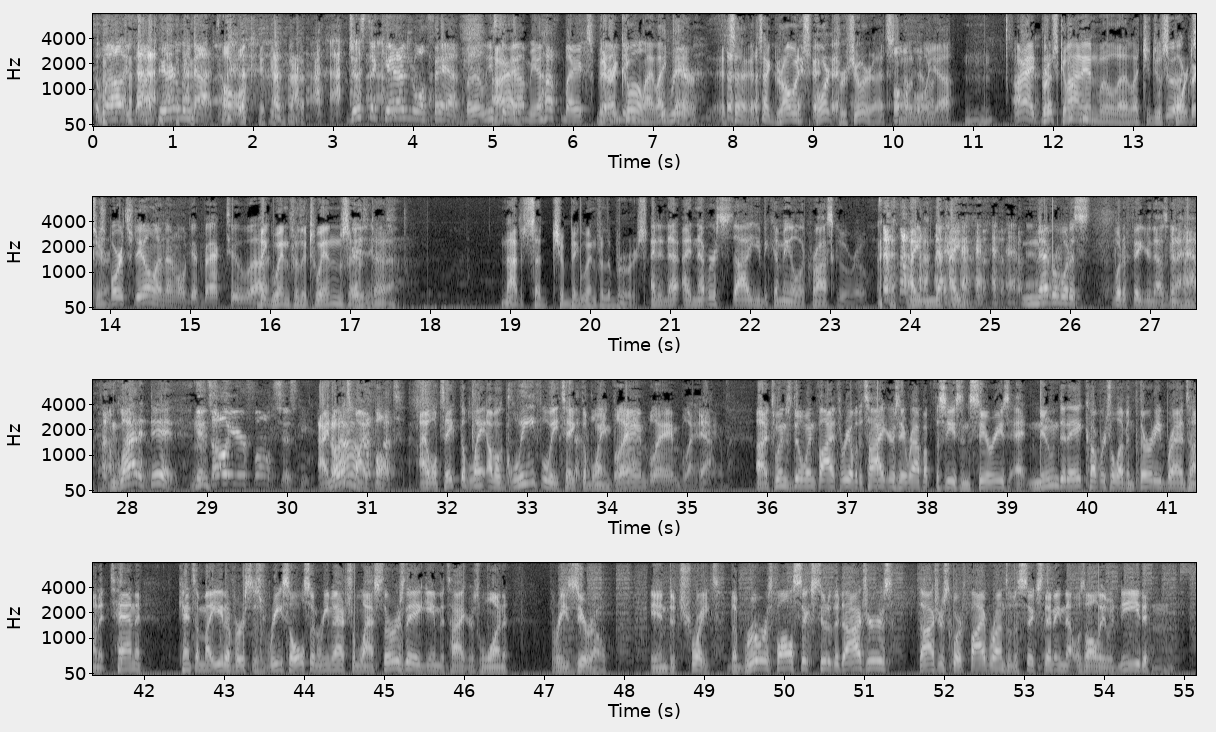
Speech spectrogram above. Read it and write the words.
Well, apparently not. Oh, okay. Just a casual fan, but at least All it right. got me off my expanding Very cool. I like rear. that. It's a it's a growing sport for sure. That's Oh, no doubt. yeah. All right, Bruce, come on in. We'll uh, let you do do a sports quick here. sports deal, and then we'll get back to uh, Big win for the Twins, and uh, not such a big win for the Brewers. I did. Ne- I never saw you becoming a lacrosse guru. I, ne- I never would have would have figured that was going to happen. I'm glad it did. It's all your fault, Siski. I know it's my fault. I will take the blame. I will gleefully take the blame. For that. blame, blame, blame. Yeah. Uh, Twins do win 5-3 over the Tigers. They wrap up the season series at noon today. Coverage 11:30. Brad's on at 10. Kenta Maeda versus Reese Olson rematch from last Thursday, a game the Tigers won 3-0 in Detroit. The Brewers fall 6-2 to the Dodgers. Dodgers scored five runs in the sixth inning. That was all they would need.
